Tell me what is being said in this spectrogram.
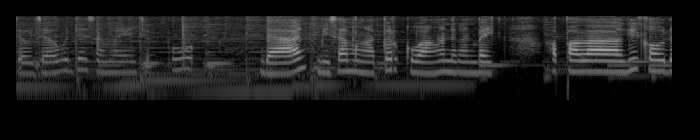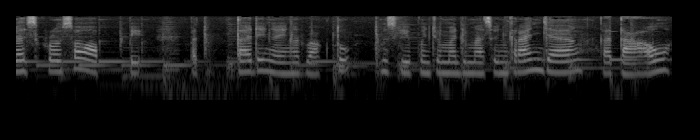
Jauh-jauh deh sama yang cepu. Dan bisa mengatur keuangan dengan baik. Apalagi kalau udah scroll shopee. Betah deh nggak inget waktu meskipun cuma dimasukin keranjang gak tahu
